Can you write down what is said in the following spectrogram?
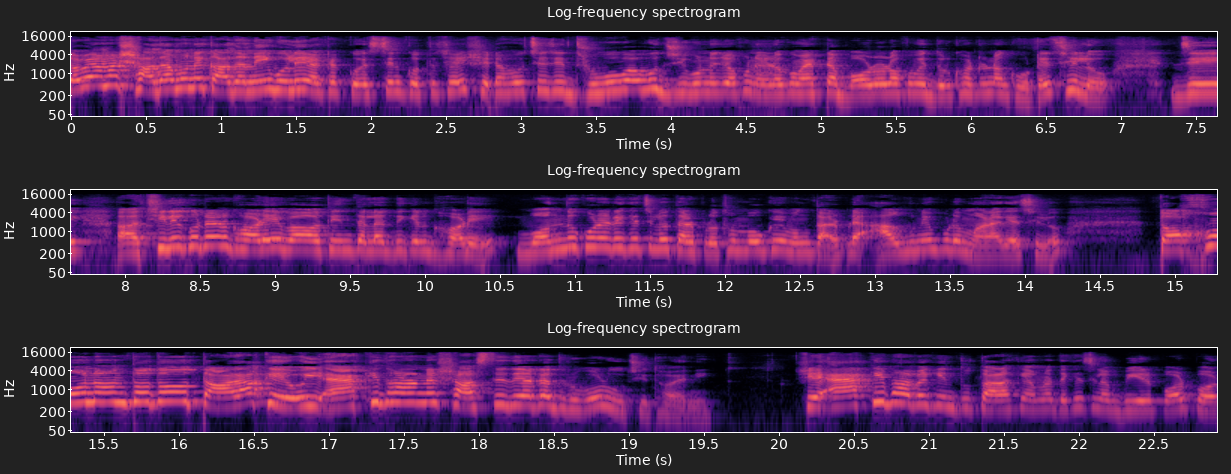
তবে আমার সাদা মনে কাদা নেই বলে একটা কোয়েশ্চেন করতে চাই। সেটা হচ্ছে যে, ধ্রুববাবুর জীবনে যখন এরকম একটা বড় রকমের দুর্ঘটনা ঘটেছিল যে চিলেকোটার ঘরে বা তিনতলার দিকের ঘরে বন্ধ করে রেখেছিল তার প্রথম বউকে এবং তারপরে আগুনে পুড়ে মারা গেছিল, তখন অন্তত তারাকে ওই একই ধরনের শাস্তি দেওয়াটা ধ্রুবর উচিত হয়নি। সে একইভাবে কিন্তু তারাকে আমরা দেখেছিলাম বিয়ের পর পর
